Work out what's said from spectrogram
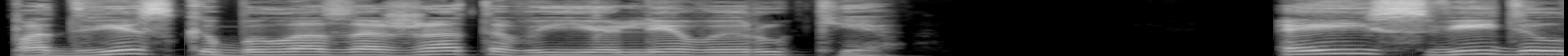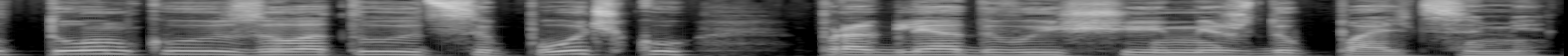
Подвеска была зажата в ее левой руке. Эйс видел тонкую золотую цепочку, проглядывающую между пальцами.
